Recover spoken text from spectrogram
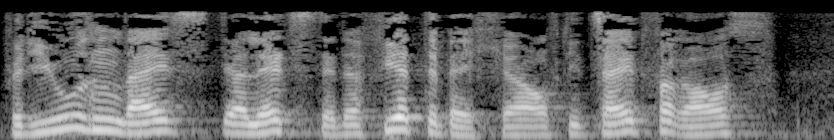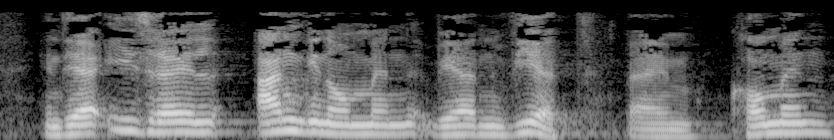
Für die Juden weist der letzte, der vierte Becher auf die Zeit voraus, in der Israel angenommen werden wird beim Kommen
